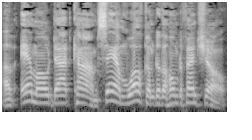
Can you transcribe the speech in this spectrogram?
of Ammo.com. Sam, welcome to the Home Defense Show.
